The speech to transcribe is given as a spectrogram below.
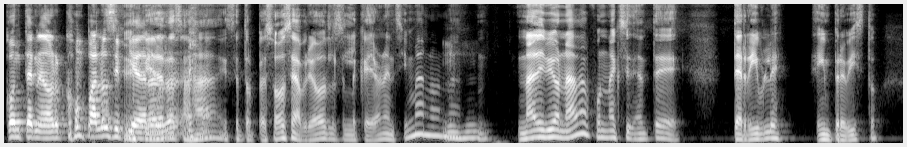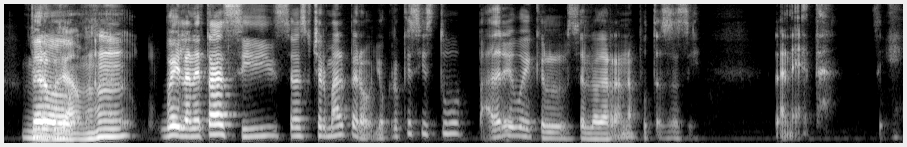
contenedor con palos y piedras. piedras, ¿no? ajá, y se tropezó, se abrió, se le cayeron encima, ¿no? Nadie vio nada, fue un accidente terrible e imprevisto. Pero, pues ya. Güey, la neta sí se va a escuchar mal, pero yo creo que sí estuvo padre, güey, que se lo agarran a putas así. La neta. Sí.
